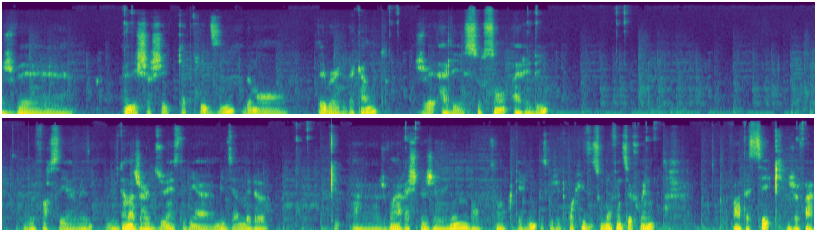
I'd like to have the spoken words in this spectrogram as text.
Je vais aller chercher quatre crédits de mon Library Account. Je vais aller sur son RD. Je vais forcer à Évidemment, j'aurais dû installer un médium, mais là, euh, je vois un rachat de Jérémy. Bon, ça va coûter rien parce que j'ai trois crédits sur mon Fencer Fueno. Fantastique. Je vais faire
